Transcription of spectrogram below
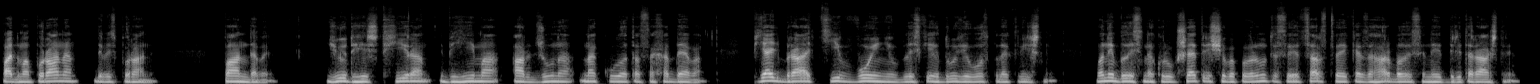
Падма Пурана, дивись Пурани. Пандави, Юдгіштхіра, Бігіма, Арджуна, Накула та Сахадева. П'ять братів воїнів, близьких друзів Господа Крішни. Вони билися на Курукшетрі, щоб повернути своє царство, яке загарбали сини Дрітараштри.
